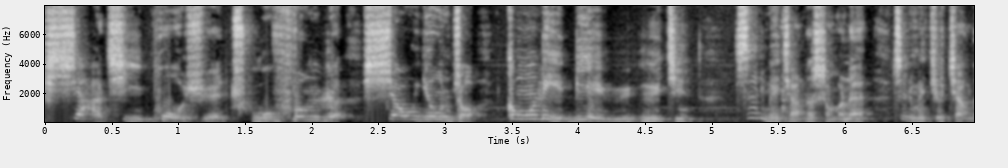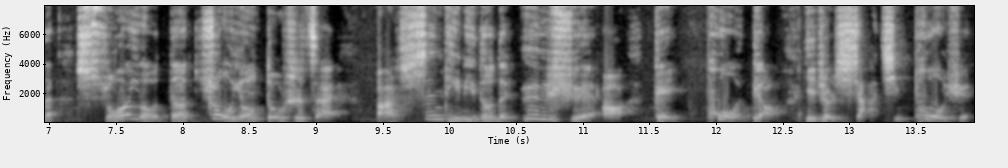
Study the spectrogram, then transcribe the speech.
下气破血、除风热、消痈肿、功力列于郁金。这里面讲的什么呢？这里面就讲的所有的作用都是在把身体里头的淤血啊给破掉，也就是下气破血。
